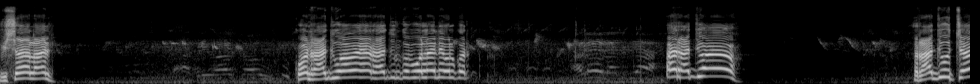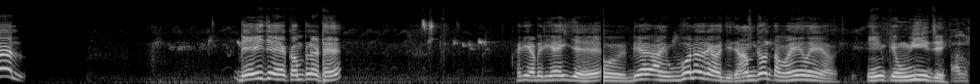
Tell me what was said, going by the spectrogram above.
વિશાલ હાલ. કોણ રાજુ આવે? રાજુ को બોલાય ને ઓલ કર. રાજુ આવ્યો. રાજુ ચલ. બે જાય કમ્પ્લીટ હે. ખરી આ બધી આવી જાય બે ઊભો ન રહેવા દીધા. આમ જો ને તમે અહીં અહીં આવે. એમ કે હું અહીં જઈ. હાલો.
